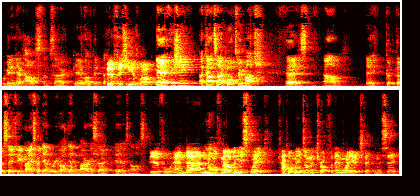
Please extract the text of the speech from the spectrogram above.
we'll get in there and harvest them. So yeah, love getting back. Bit of fishing as well. Yeah, fishing. I can't say I caught too much. Yeah, just um, yeah, got, got to see a few mates. Went down the river, down the Murray. So yeah, it was nice. Beautiful. And uh, North Melbourne this week. Couple of wins on the trot for them. What are you expecting to see?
